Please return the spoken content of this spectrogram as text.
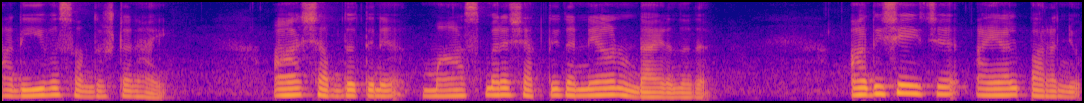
അതീവ സന്തുഷ്ടനായി. ആ ശബ്ദത്തിന് മാസ്മര ശക്തി തന്നെയാണ് ഉണ്ടായിരുന്നത് അതിശയിച്ച് അയാൾ പറഞ്ഞു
